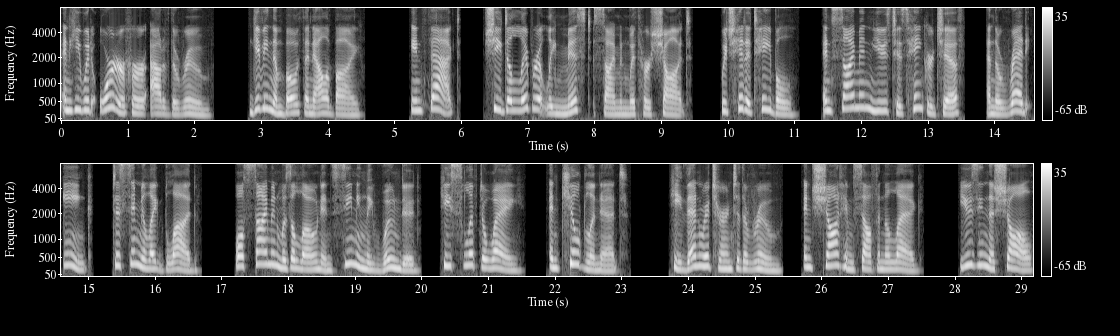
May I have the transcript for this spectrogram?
and he would order her out of the room, giving them both an alibi. In fact, she deliberately missed Simon with her shot, which hit a table, and Simon used his handkerchief and the red ink to simulate blood. While Simon was alone and seemingly wounded, he slipped away and killed Lynette. He then returned to the room and shot himself in the leg, using the shawl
